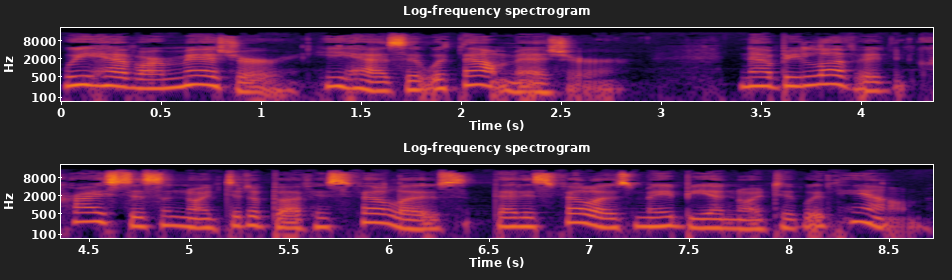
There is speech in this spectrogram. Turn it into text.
We have our measure, he has it without measure. Now, beloved, Christ is anointed above his fellows, that his fellows may be anointed with him.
